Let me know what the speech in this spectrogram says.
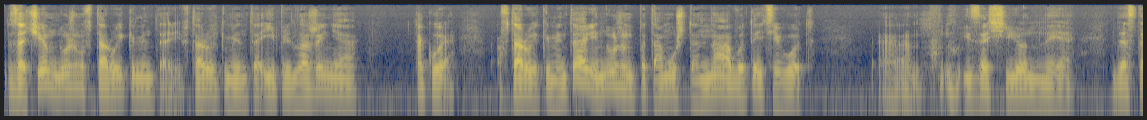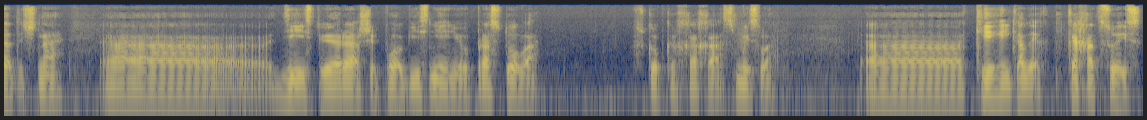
зачем нужен второй комментарий. Второй комментарий и предложение такое. Второй комментарий нужен, потому что на вот эти вот э, ну, изощренные достаточно э, действия Раши по объяснению простого, в скобках ха-ха, смысла, э, кахацойс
